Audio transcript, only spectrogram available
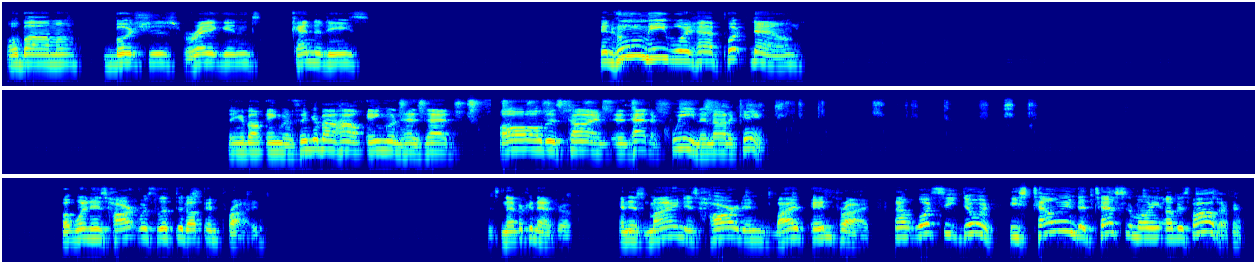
Obama, Bush's, Reagan's, Kennedy's, in whom he would have put down Think about England. Think about how England has had all this time, it had a queen and not a king. But when his heart was lifted up in pride, it's Nebuchadnezzar. And his mind is hardened by in pride. Now, what's he doing? He's telling the testimony of his father.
